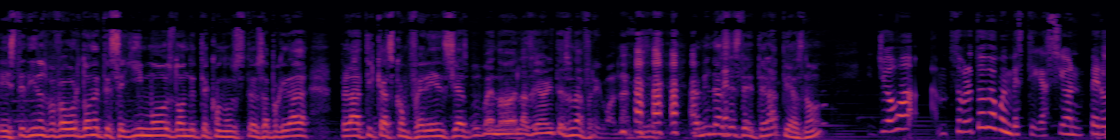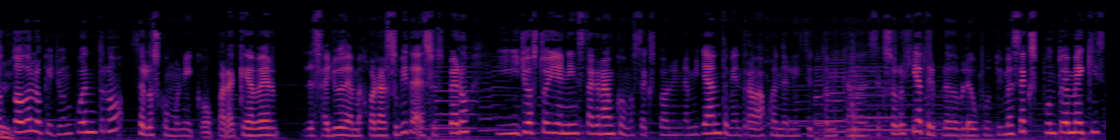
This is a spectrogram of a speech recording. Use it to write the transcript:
Este, dinos, por favor, dónde te seguimos, dónde te conoces, o sea, porque da pláticas, conferencias. Pues bueno, la señorita es una fregona. Entonces, también das este, terapias, ¿no? Yo, sobre todo, hago investigación, pero todo lo que yo encuentro se los comunico para que, a ver, les ayude a mejorar su vida, eso espero. Y yo estoy en Instagram como Sex Paulina Millán, también trabajo en el Instituto Mexicano de Sexología, www.imesex.mx,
